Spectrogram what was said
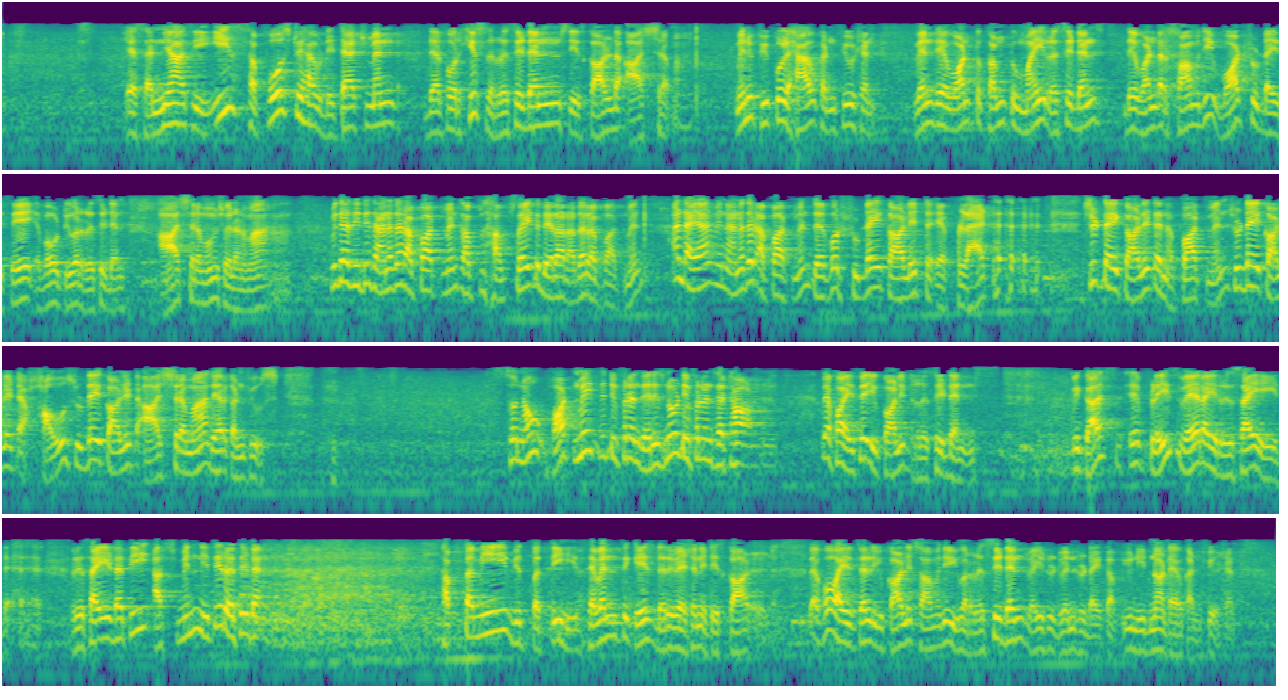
A sannyasi is supposed to have detachment, therefore his residence is called ashrama. Many people have confusion. When they want to come to my residence, they wonder, Swamiji, what should I say about your residence? Ashramam Sholanama. Because it is another apartment, up, upside there are other apartments. And I am in another apartment, therefore should I call it a flat? should I call it an apartment? Should I call it a house? Should I call it ashrama? They are confused. So now what makes the difference? There is no difference at all. Therefore, I say you call it residence. Because a place where I reside, residati asmin iti residence. Saptami vyutpatti, seventh case derivation it is called. Therefore, I tell you, call it Swamiji, your residence, why should, when should I come? You need not have confusion.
